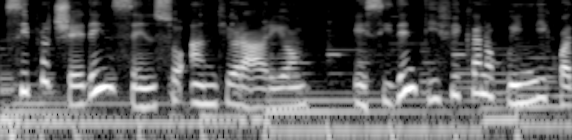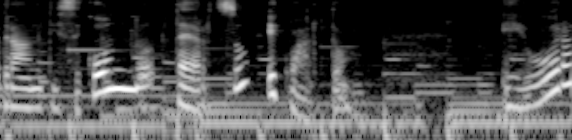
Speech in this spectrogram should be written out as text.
si procede in senso antiorario e si identificano quindi i quadranti secondo, terzo e quarto. E ora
